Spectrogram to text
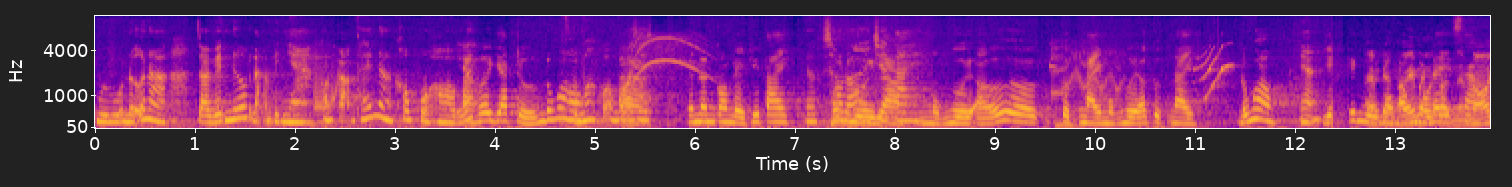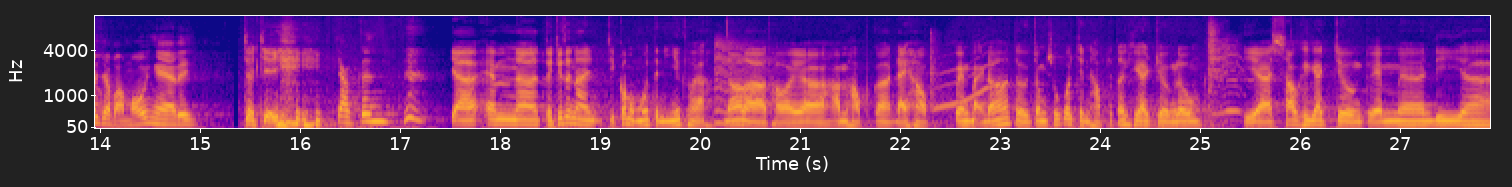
người phụ nữ là giỏi viết nước đạm về nhà. Con cảm thấy là không phù hợp là ấy hơi gia trưởng đúng không? Đúng không con có À, cho nên con đều chia tay. Sau một đó người chia là tay. một người ở ờ, cực này một người ở cực này. Đúng không? Dạ. Vậy cái người em đàn ông bên mối đây tình em sao? nói cho bà mối nghe đi. Chào chị. Chào cưng Dạ em ờ, từ trước tới nay chỉ có một mối tình duy nhất thôi ạ. Đó là thời ờ, em học ờ, đại học Quen bạn đó từ trong suốt quá trình học cho tới khi ra trường luôn. Thì ờ, sau khi ra trường tụi em ờ, đi ờ,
